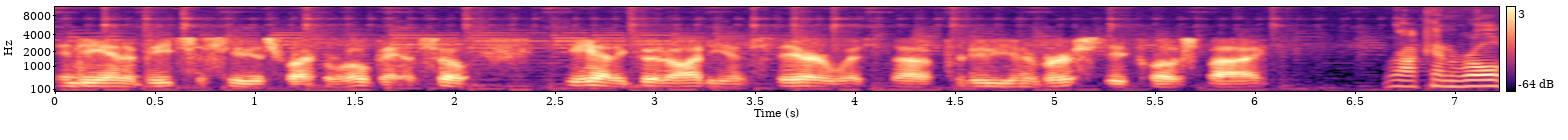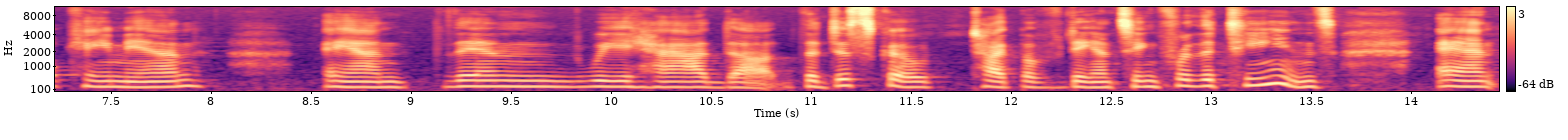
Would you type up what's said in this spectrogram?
Indiana Beach to see this rock and roll band. So he had a good audience there with uh, Purdue University close by. Rock and roll came in, and then we had uh, the disco type of dancing for the teens. And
